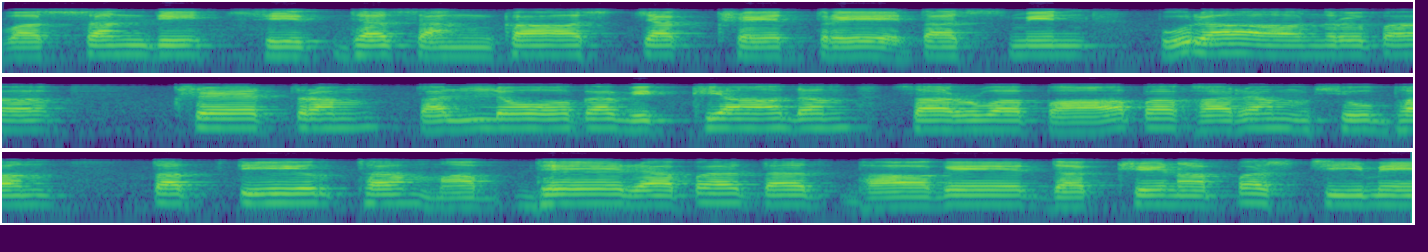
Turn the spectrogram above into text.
वसन्ति सिद्धसङ्घाश्च क्षेत्रे तस्मिन् पुरा नृप। क्षेत्रं तल्लोकविख्यातं सर्वपापहरं शुभं। तत्तीर्थमब्धेरपतद्भागे दक्षिणपश्चिमे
